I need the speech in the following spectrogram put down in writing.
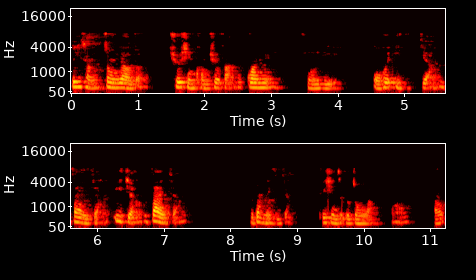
非常重要的修行孔雀法的观念，所以我会一讲再讲，一讲再讲，不断的一直讲，提醒这个重要。好，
